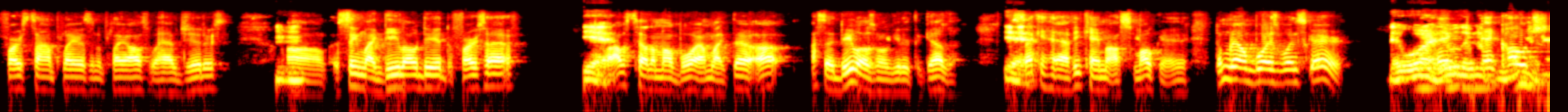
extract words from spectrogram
first time players in the playoffs will have jitters. Mhm. Um, it seemed like D'Lo did the first half. yeah, I was telling my boy, I'm like, they're up. I said D'Lo's gonna get it together. The yeah. second half, he came out smoking. Them damn boys wasn't scared. They were. They And- were and coach-.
